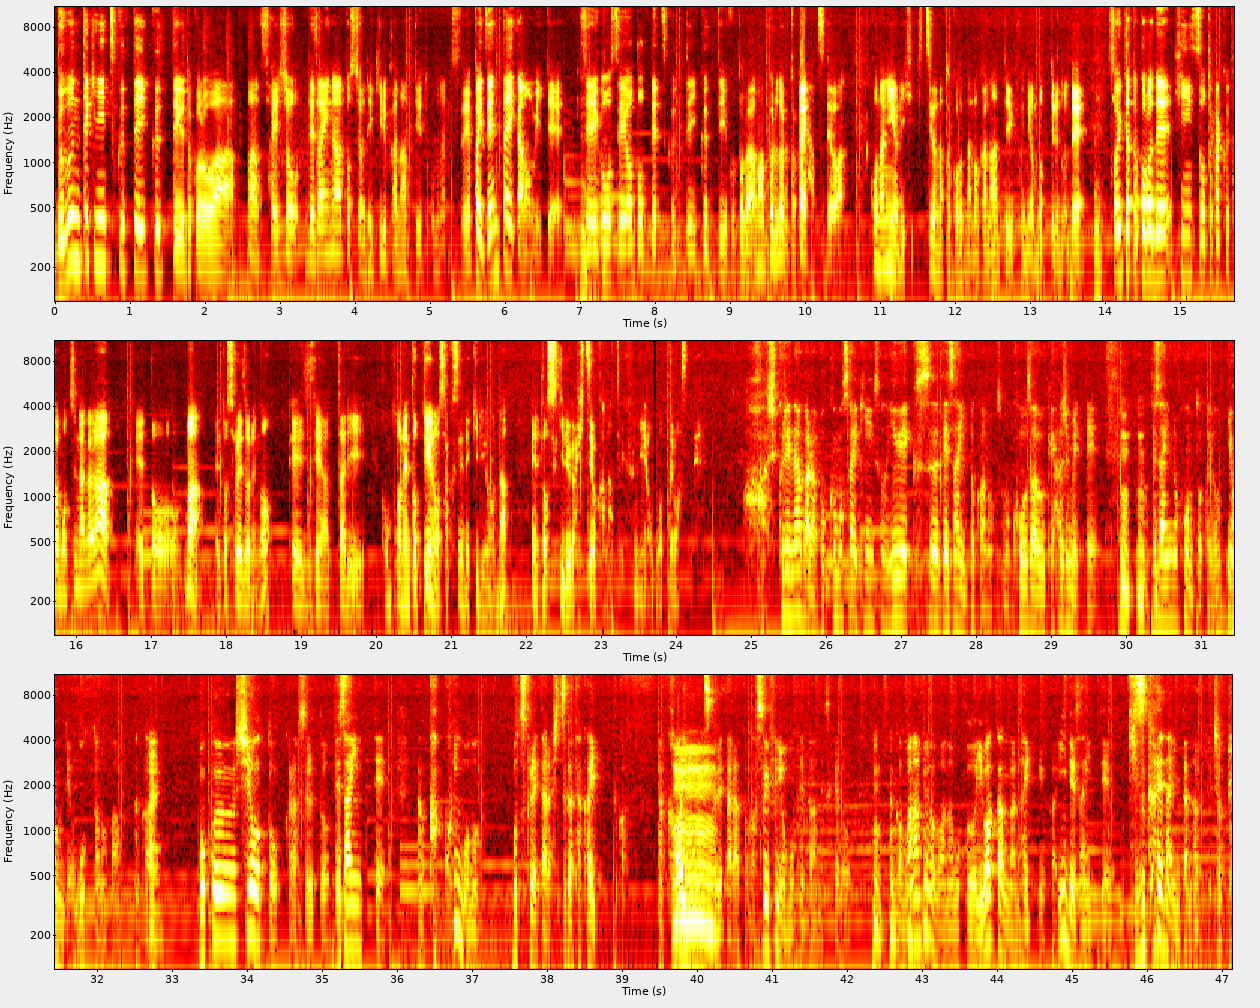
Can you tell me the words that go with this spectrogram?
部分的に作っていくっていうところは、まあ、最初デザイナーとしてはできるかなっていうところなんですけどやっぱり全体感を見て整合性をとって作っていくっていうことが、まあ、プロダクト開発ではこう何より必要なところなのかなっていうふうに思ってるので、そういったところで品質を高く保ちながら、えっとまあえっと、それぞれのページであったりコンポーネントっていうのを作成できるような、えっと、スキルが必要かなというふうには思ってますね。端くれながら僕も最近その UX デザインとかのその講座を受け始めて、うんうん、デザインの本とか読んで思ったのがなんか、はい、僕素人からするとデザインってなんかかっこいいものを作れたら質が高いとかなんか可愛いもの作れたらとかそういうふうに思ってたんですけど、なんか学べば学ぶほど違和感がないっていうかいいデザインって気づかれないんだなってちょっと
